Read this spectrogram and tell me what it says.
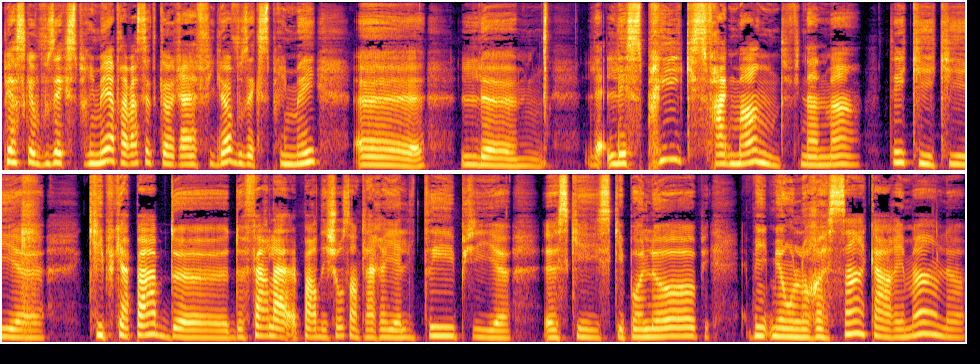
Puis est-ce que vous exprimez, à travers cette chorégraphie-là, vous exprimez euh, le, l'esprit qui se fragmente finalement, qui, qui, euh, qui est plus capable de, de, faire la part des choses entre la réalité puis euh, ce qui est, ce qui est pas là. Puis, mais, on le ressent carrément, là,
